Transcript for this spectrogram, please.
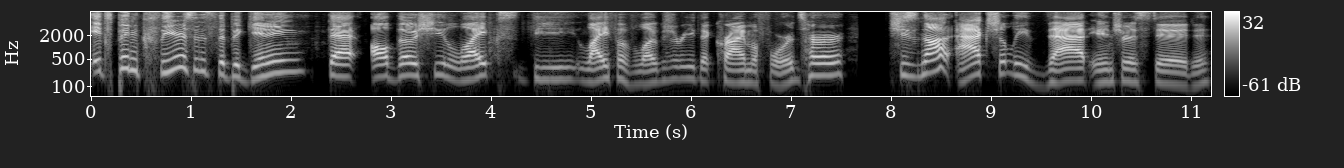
it's been clear since the beginning that although she likes the life of luxury that crime affords her she's not actually that interested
